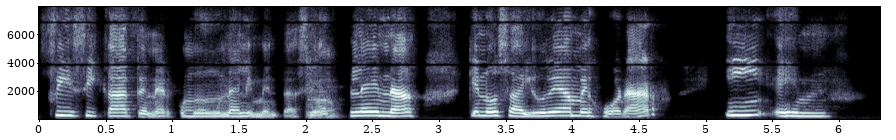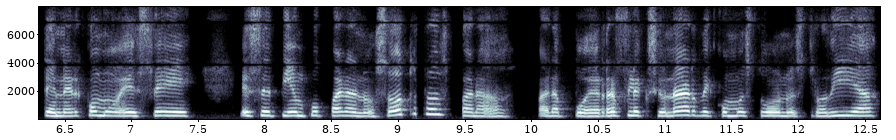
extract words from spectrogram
física, tener como una alimentación plena que nos ayude a mejorar y em, tener como ese, ese tiempo para nosotros, para, para poder reflexionar de cómo estuvo nuestro día,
